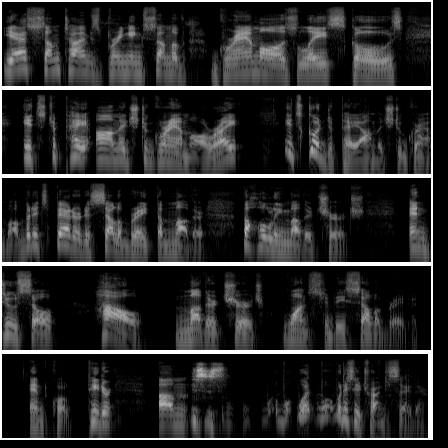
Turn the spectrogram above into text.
Yes, sometimes bringing some of grandma's lace goes. It's to pay homage to grandma, right? It's good to pay homage to grandma, but it's better to celebrate the mother, the Holy Mother Church, and do so how Mother Church wants to be celebrated. End quote. Peter, um, this is what, what, what is he trying to say there?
